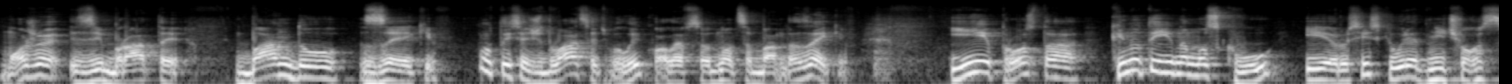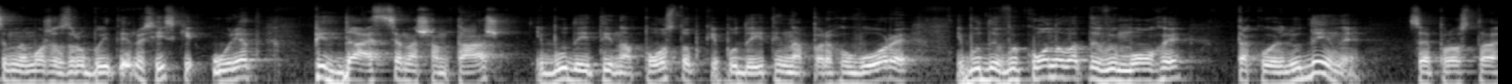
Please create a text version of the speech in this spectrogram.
може зібрати банду зеків, ну тисяч двадцять велику, але все одно це банда зеків і просто кинути її на Москву, і російський уряд нічого з цим не може зробити. Російський уряд піддасться на шантаж і буде йти на поступки, буде йти на переговори і буде виконувати вимоги такої людини. Це просто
